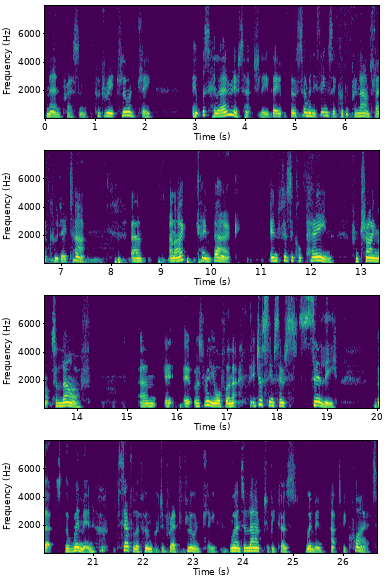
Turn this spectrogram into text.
men present could read fluently. It was hilarious, actually. They, there were so many things they couldn't pronounce, like coup d'etat. Um, and I came back in physical pain from trying not to laugh. Um, it, it was really awful. And it just seemed so silly that the women, several of whom could have read fluently, weren't allowed to because women had to be quiet.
